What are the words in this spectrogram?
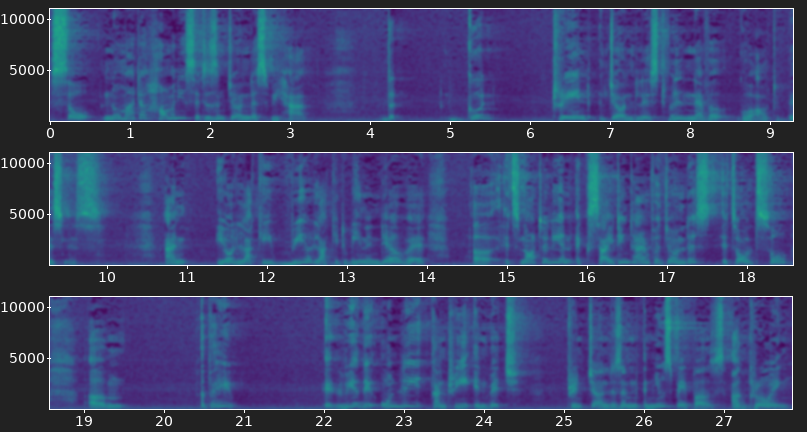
So, no matter how many citizen journalists we have, the good trained journalist will never go out of business. And you're lucky, we are lucky to be in India where uh, it's not only an exciting time for journalists, it's also um, a very we are the only country in which print journalism and newspapers are growing.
